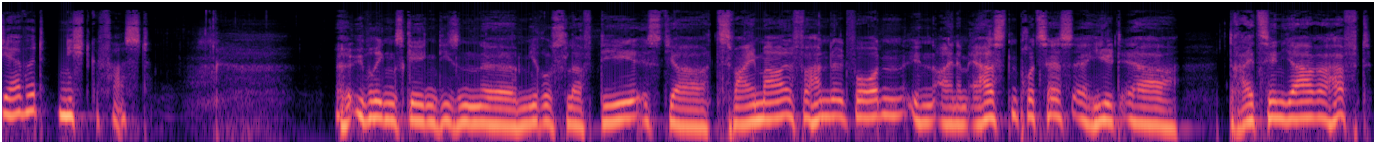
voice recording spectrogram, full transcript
der wird nicht gefasst. Äh, übrigens gegen diesen äh, Miroslav D. ist ja zweimal verhandelt worden. In einem ersten Prozess erhielt er 13 Jahre Haft.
